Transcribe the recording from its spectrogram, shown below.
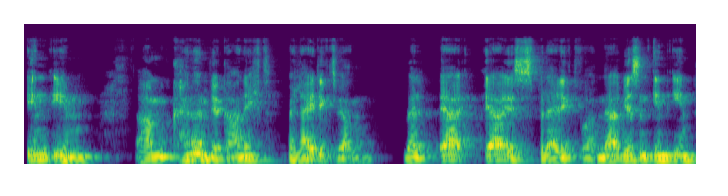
in ihm ähm, können wir gar nicht beleidigt werden. Weil er, er ist beleidigt worden. Ja? Wir sind in ihm.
